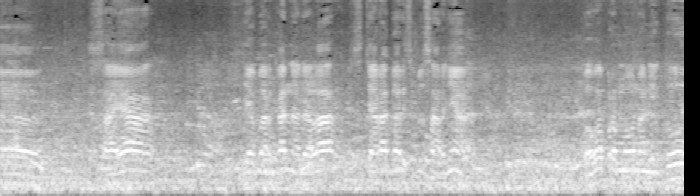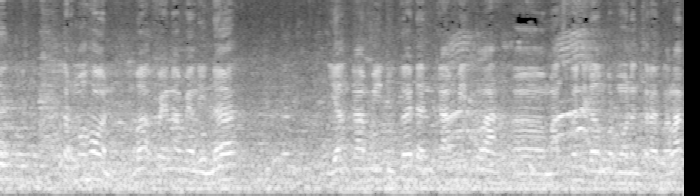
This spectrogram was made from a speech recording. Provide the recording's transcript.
eh, saya jabarkan adalah secara garis besarnya bahwa permohonan itu termohon. Mbak Vena Melinda yang kami duga dan kami telah eh, masukkan di dalam permohonan cerai talak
